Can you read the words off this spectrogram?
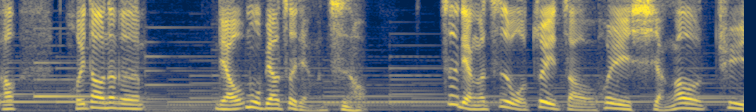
好，回到那个聊目标这两个字哈，这两个字我最早会想要去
